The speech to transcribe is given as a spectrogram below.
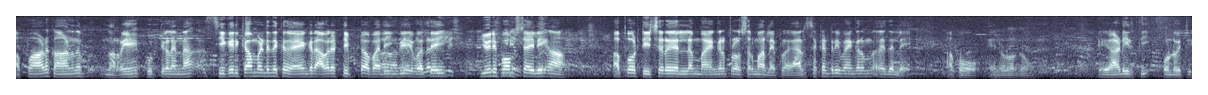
അപ്പോൾ അവിടെ കാണുന്ന നിറയെ കുട്ടികൾ എന്നെ സ്വീകരിക്കാൻ വേണ്ടി നിൽക്കുന്നത്. ഭയങ്കര അവരെ ടിപ് ടോപ്പ് അല്ലെങ്കിൽ ഇംഗ്ലീഷ് പ്രത്യേക യൂണിഫോം സ്റ്റൈൽ ആ. അപ്പോൾ ടീച്ചർ എല്ലാം ഭയങ്കര പ്രൊഫസർമാരല്ലേ ഇപ്പോൾ ഹയർ സെക്കൻഡറി ഭയങ്കര ഇതല്ലേ? അപ്പോൾ എന്നോട് പറഞ്ഞു ആടെ ഇരുത്തി കൊണ്ടുപോയിട്ട്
